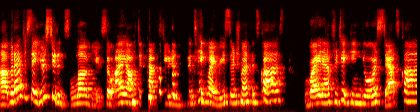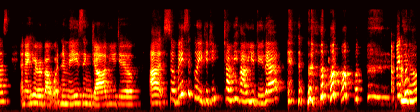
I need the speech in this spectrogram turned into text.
Uh, but I have to say, your students love you. So I often have students that take my research methods class right after taking your stats class, and I hear about what an amazing job you do. Uh, so basically, could you tell me how you do that? Question you know,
